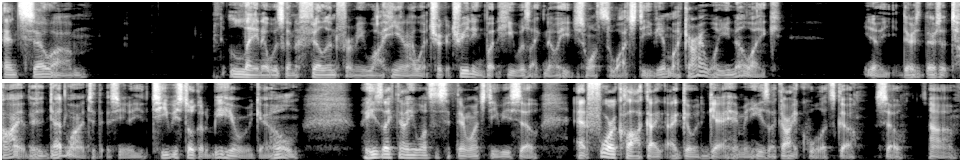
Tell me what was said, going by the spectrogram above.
And so um, Lena was going to fill in for me while he and I went trick or treating, but he was like, no, he just wants to watch TV. I'm like, all right, well, you know, like, you know, there's there's a time, there's a deadline to this. You know, the TV's still going to be here when we get home. He's like, no, he wants to sit there and watch TV. So at four o'clock, I, I go and get him, and he's like, all right, cool, let's go. So um,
